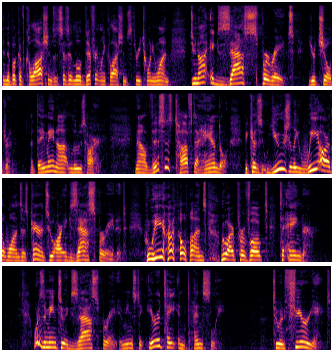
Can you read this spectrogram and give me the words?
in the book of Colossians. It says it a little differently, Colossians 3:21. Do not exasperate your children, that they may not lose heart. Now, this is tough to handle because usually we are the ones as parents who are exasperated. We are the ones who are provoked to anger. What does it mean to exasperate? It means to irritate intensely, to infuriate.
